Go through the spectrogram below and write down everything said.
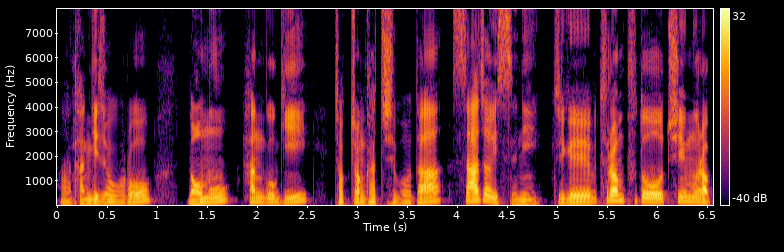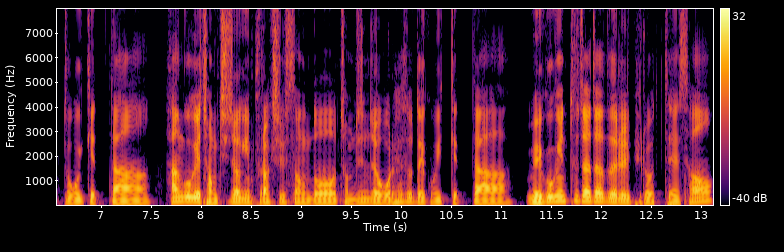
어, 단기적으로 너무 한국이 적정 가치보다 싸져 있으니 지금 트럼프도 취임을 앞두고 있겠다. 한국의 정치적인 불확실성도 점진적으로 해소되고 있겠다. 외국인 투자자들을 비롯해서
